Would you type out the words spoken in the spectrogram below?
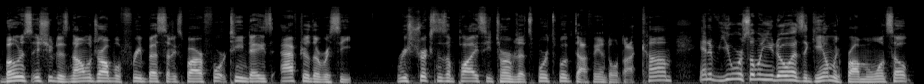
Bonus issued is non-withdrawable free bets that expire 14 days after the receipt. Restrictions apply. See terms at sportsbook.fanduel.com. And if you or someone you know has a gambling problem and wants help,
